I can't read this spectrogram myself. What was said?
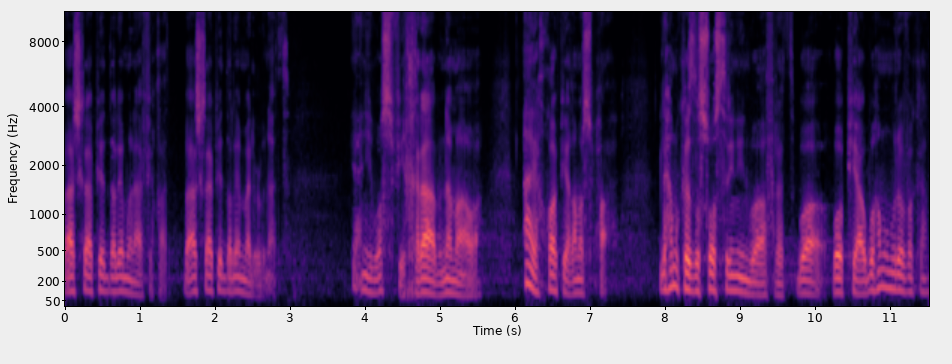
باشکرا پێ دەڵێ منافقات. باشکرا پێ دەڵێ مەلعونات یعنی وەصفی خراپ نەماوە ئایا خوا پێغەمەر سوبحا لە هەموو کەس دە سۆسترینین بۆ ئافرەت بۆ پیا بۆ هەموو مرۆڤەکان.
